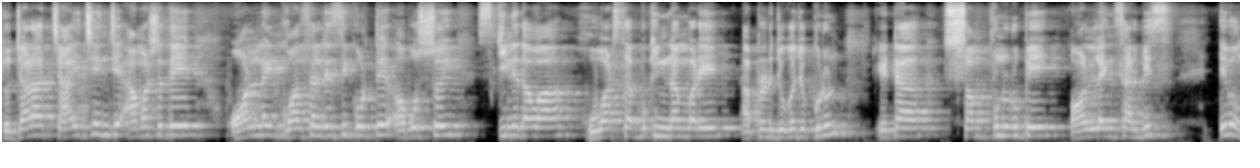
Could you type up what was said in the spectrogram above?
তো যারা চাইছেন যে আমার সাথে অনলাইন কনসালটেন্সি করতে, অবশ্যই স্ক্রিনে দেওয়া হোয়াটসঅ্যাপ বুকিং নাম্বারে আপনারা যোগাযোগ করুন। এটা সম্পূর্ণরূপে অনলাইন সার্ভিস এবং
